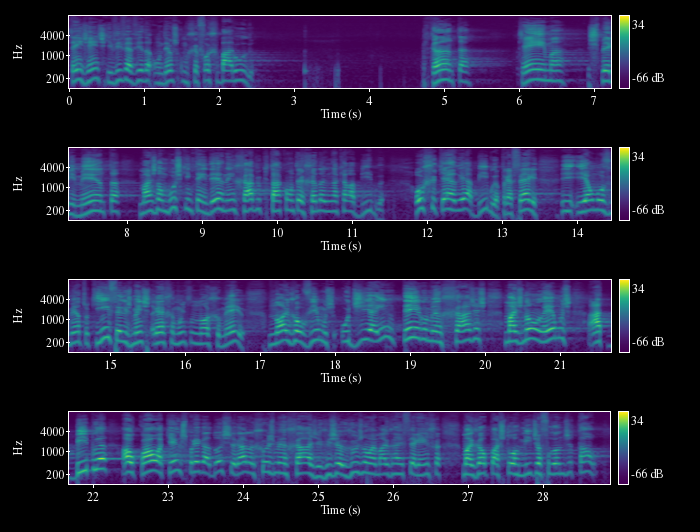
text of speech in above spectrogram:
Tem gente que vive a vida um Deus como se fosse barulho. Canta, queima, experimenta, mas não busca entender nem sabe o que está acontecendo ali naquela Bíblia ou se quer ler a Bíblia, prefere, e, e, é um movimento que infelizmente cresce muito no nosso meio, nós ouvimos o dia inteiro mensagens, mas não lemos a Bíblia ao qual aqueles pregadores tiraram as suas mensagens, e Jesus não é mais a referência, mas é o pastor mídia fulano de tal,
